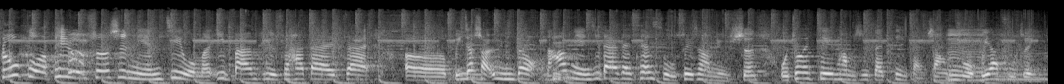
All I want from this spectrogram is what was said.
如果譬如说是年纪，我们一般譬如说她大概在呃比较少运动，然后年纪大概在三十五岁以上的女生，我就会建议她们是在地板上做，不要扶着椅子，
